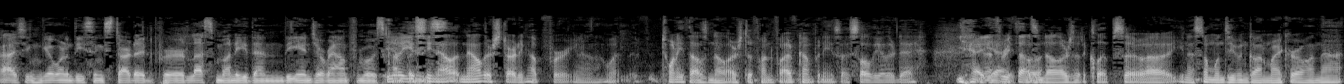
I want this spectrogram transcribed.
Uh, so you can get one of these things started for less money than the angel round for most You know, companies. you see now now they're starting up for you know what twenty thousand dollars to fund five companies. I saw the other day. Yeah, You know, yeah, three thousand dollars at a clip. So uh, you know, someone's even gone micro on that.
